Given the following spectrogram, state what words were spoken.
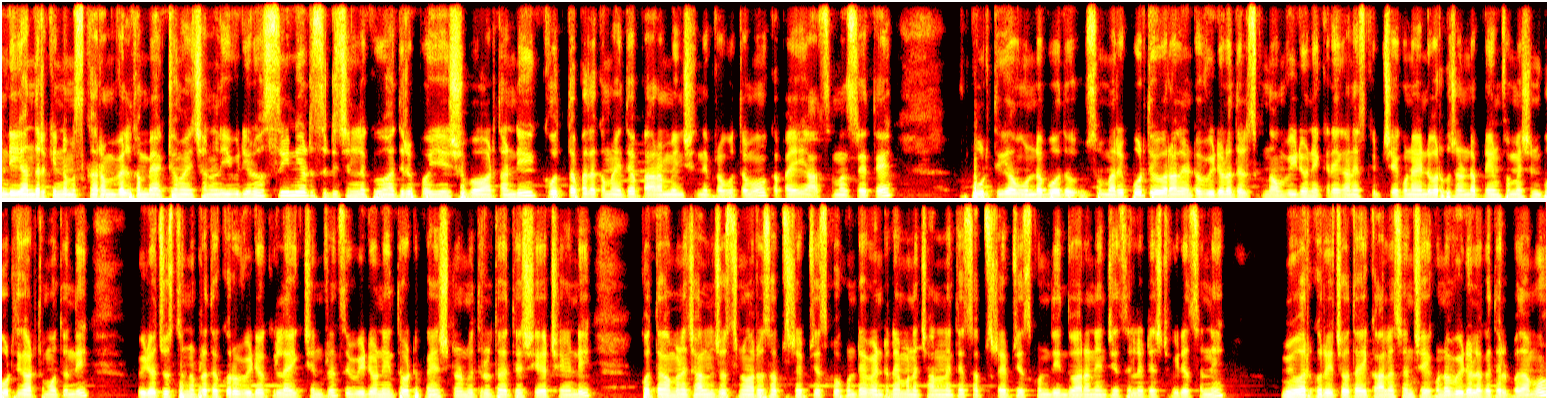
అండి అందరికీ నమస్కారం. Welcome back to my channel ఈ వీడియోలో సీనియర్ సిటిజన్లకు అదిరిపోయే శుభవార్త అండి. కొత్త పథకం అయితే ప్రారంభించింది ప్రభుత్వము. ఇకపై ఆ సమస్య అయితే పూర్తిగా ఉండబోదు. సో మరి పూర్తి వివరాలు ఏంటో వీడియోలో తెలుసుకుందాం. వీడియోని ఎక్కడే కానీ స్కిప్ చేయకుండా ఎండ్ వరకు చూడండి. అప్పుడు ఇన్ఫర్మేషన్ పూర్తిగా అర్థమవుతుంది. వీడియో చూస్తున్న ప్రతి ఒక్కరు వీడియోకి లైక్ చేయండి ఫ్రెండ్స్ వీడియోని తోటి పెన్షనర్ మిత్రులతో అయితే షేర్ చేయండి. కొత్తగా మన ఛానల్ చూస్తున్నవారు సబ్స్క్రైబ్ చేసుకోకుంటే వెంటనే మన ఛానల్ అయితే సబ్స్క్రైబ్ చేసుకోండి. దీని ద్వారా నేను చేసే లేటెస్ట్ వీడియోస్ అన్ని మీ వరకు రీచ్ అవుతాయి. ఆలస్యం చేయకుండా వీడియోలోకి తెలుపుదాము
